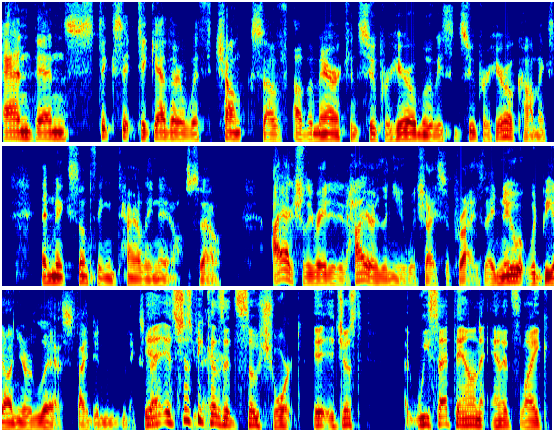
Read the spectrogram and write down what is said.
and then sticks it together with chunks of, of American superhero movies and superhero comics and makes something entirely new. So I actually rated it higher than you, which I surprised. I knew it would be on your list. I didn't expect. Yeah, it's just because there. it's so short. It, it, just we sat down and it's like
